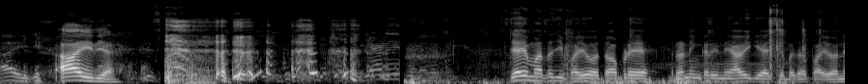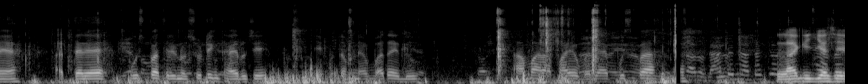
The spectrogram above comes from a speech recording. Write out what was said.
આઈ. રહ્યા. જય માતાજી ભાઈઓ. તો આપણે રનિંગ કરીને આવી ગયા છે બધા ભાઈઓને. અત્યારે પુષ્પા થ્રીનું શૂટિંગ થયેલું છે. એ હું તમને બતાવી દઉં. અમારા ભાઈઓ બધા પુષ્પા લાગી ગયા છે.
